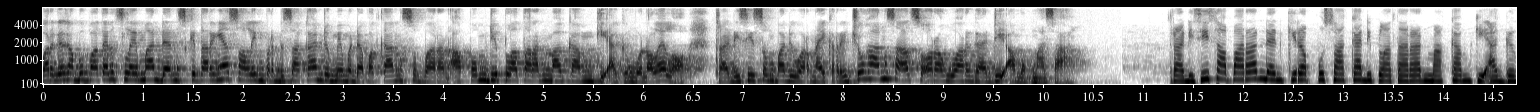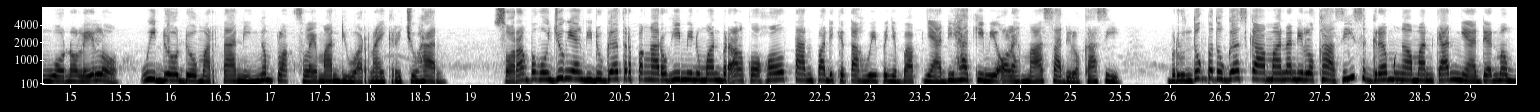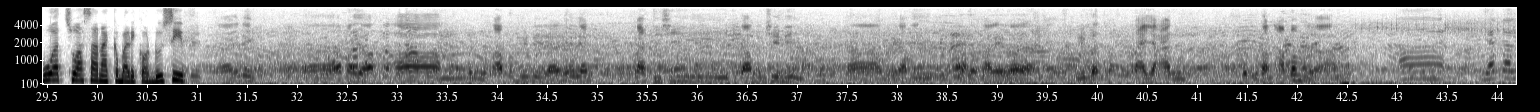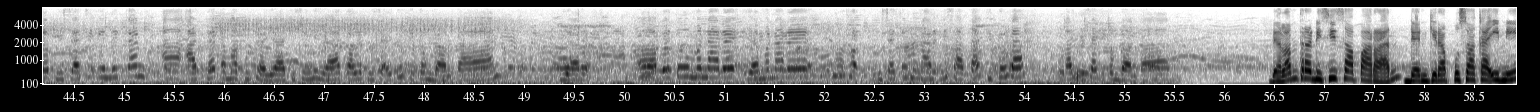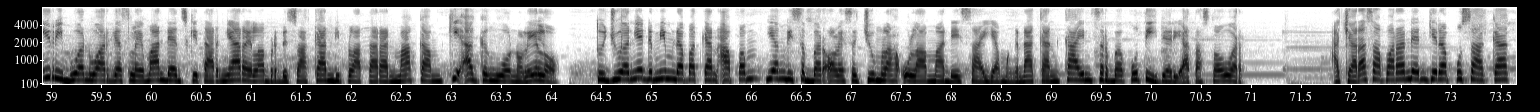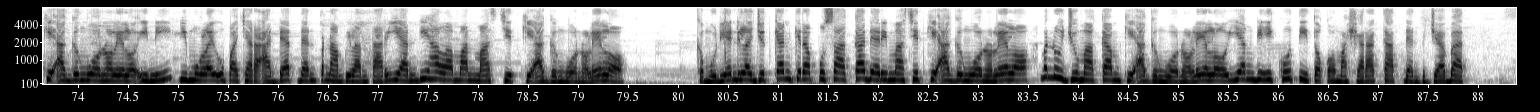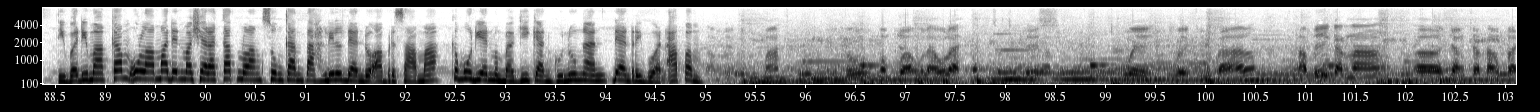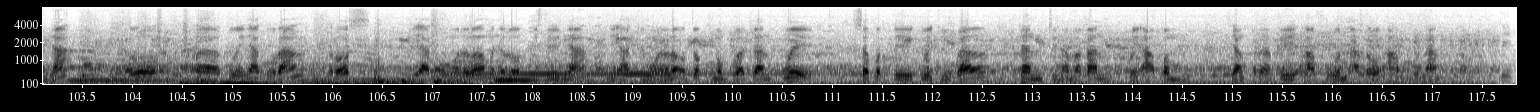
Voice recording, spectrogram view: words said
Warga Kabupaten Sleman dan sekitarnya saling berdesakan demi mendapatkan sebaran apem di pelataran makam Ki Ageng Wonolelo. Tradisi sempat diwarnai kericuhan saat seorang warga diamuk masa. Tradisi saparan dan kirap pusaka di pelataran makam Ki Ageng Wonolelo, Widodo Martani ngemplak Sleman diwarnai kericuhan. Seorang pengunjung yang diduga terpengaruhi minuman beralkohol tanpa diketahui penyebabnya dihakimi oleh masa di lokasi. Beruntung petugas keamanan di lokasi segera mengamankannya dan membuat suasana kembali kondusif. Nah ini uh, apa ya uh, bentuk apem ini ya ini kan tradisi di kampung sini uh, mendekati Pondok Kalelo ya ini buat perayaan kebutuhan apem ya. Uh, ya kalau bisa sih ini kan uh, adat sama budaya di sini ya kalau bisa itu dikembangkan biar uh, apa itu menarik ya menarik bisa itu menarik wisata gitulah kalau bisa dikembangkan. Dalam tradisi saparan dan kira pusaka ini, ribuan warga Sleman dan sekitarnya rela berdesakan di pelataran makam Ki Ageng Wonolelo. Tujuannya demi mendapatkan apem yang disebar oleh sejumlah ulama desa yang mengenakan kain serba putih dari atas tower. Acara saparan dan kira pusaka Ki Ageng Wonolelo ini dimulai upacara adat dan penampilan tarian di halaman Masjid Ki Ageng Wonolelo. Kemudian dilanjutkan kira pusaka dari Masjid Ki Ageng Wonolelo menuju makam Ki Ageng Wonolelo yang diikuti tokoh masyarakat dan pejabat. Tiba di makam, ulama dan masyarakat melangsungkan tahlil dan doa bersama, kemudian membagikan gunungan dan ribuan apem. Sampai itu membawa oleh-oleh sejenis kue, kue gimbal, tapi karena eh, yang datang banyak, itu eh, kuenya kurang, terus Ki Ageng Wonono menyuruh istrinya Ki Ageng Wonono untuk membuatkan kue seperti kue gimbal dan dinamakan kue apem yang berarti afun atau ampunan.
